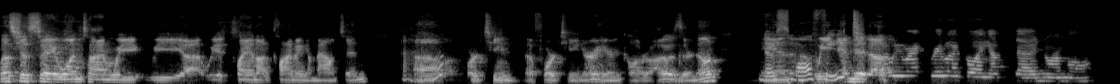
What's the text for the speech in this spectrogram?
Let's just say one time we we uh, we had planned on climbing a mountain, uh-huh. uh, 14 a 14er here in Colorado, as they're known. No and small we feet. ended up. we weren't we weren't going up the normal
